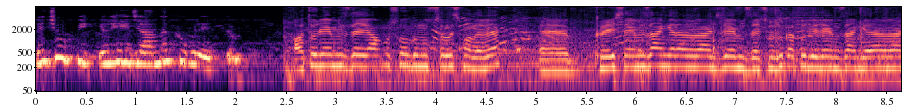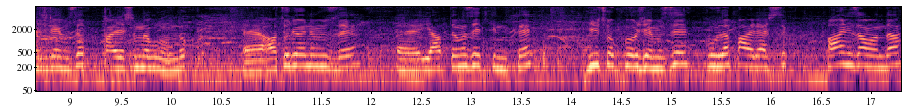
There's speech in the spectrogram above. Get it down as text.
Ve çok büyük bir heyecanla kabul ettim. Atölyemizde yapmış olduğumuz çalışmaları e, kreşlerimizden gelen öğrencilerimize, çocuk atölyelerimizden gelen öğrencilerimize paylaşımda bulunduk. E, atölye önümüzde e, yaptığımız etkinlikte birçok projemizi burada paylaştık. Aynı zamanda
